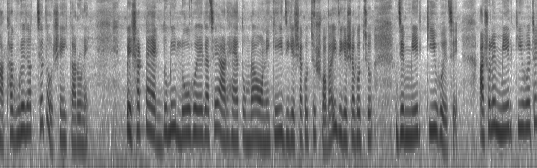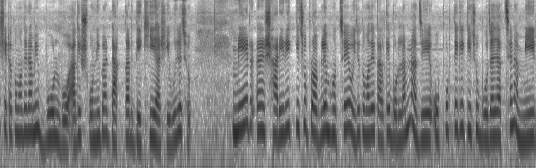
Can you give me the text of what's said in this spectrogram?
মাথা ঘুরে যাচ্ছে তো সেই কারণে। প্রেশারটা একদমই লো হয়ে গেছে। আর হ্যাঁ তোমরা অনেকেই জিজ্ঞাসা করছ, সবাই জিজ্ঞাসা করছ যে, মেয়ের কি হয়েছে? আসলে মেয়ের কি হয়েছে সেটা তোমাদের আমি বলব। আগে শনিবার ডাক্তার দেখিয়ে আসি, বুঝেছ? মেয়ের শারীরিক কিছু প্রবলেম হচ্ছে, ওই যে তোমাদের কালকে বললাম না, যে ওপর থেকে কিছু বোঝা যাচ্ছে না, মেয়ের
